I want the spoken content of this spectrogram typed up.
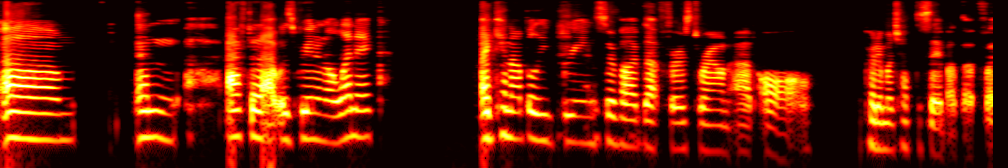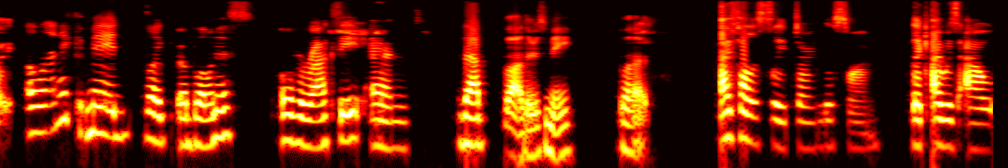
um, and after that was Greene and Oleinik. I cannot believe Greene survived that first round at all. Pretty much have to say about that fight. Oleinik made like a bonus over Roxy, and that bothers me. But I fell asleep during this one. Like I was out.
